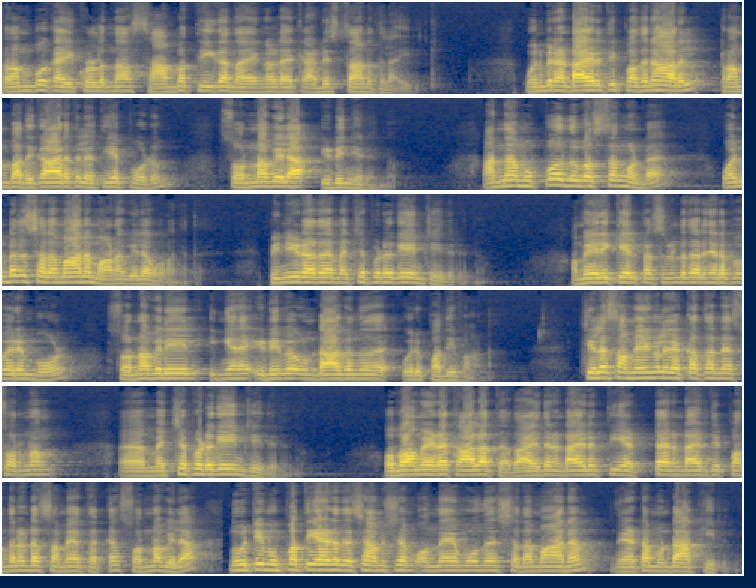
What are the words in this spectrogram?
ട്രംപ് കൈക്കൊള്ളുന്ന സാമ്പത്തിക നയങ്ങളുടെയൊക്കെ അടിസ്ഥാനത്തിലായിരിക്കും. മുൻപ് രണ്ടായിരത്തി പതിനാറിൽ ട്രംപ് അധികാരത്തിലെത്തിയപ്പോഴും സ്വർണവില ഇടിഞ്ഞിരുന്നു. അന്ന് മുപ്പത് ദിവസം കൊണ്ട് ഒൻപത് ശതമാനമാണ് വില കുറഞ്ഞത്. പിന്നീട് അത് മെച്ചപ്പെടുകയും ചെയ്തിരുന്നു. അമേരിക്കയിൽ പ്രസിഡന്റ് തെരഞ്ഞെടുപ്പ് വരുമ്പോൾ സ്വർണവിലയിൽ ഇങ്ങനെ ഇടിവ് ഉണ്ടാകുന്നത് ഒരു പതിവാണ്. ചില സമയങ്ങളിലൊക്കെ തന്നെ സ്വർണം മെച്ചപ്പെടുകയും ചെയ്തിരുന്നു. ഒബാമയുടെ കാലത്ത് അതായത് രണ്ടായിരത്തി എട്ട് രണ്ടായിരത്തി പന്ത്രണ്ട് സമയത്തൊക്കെ സ്വർണവില നൂറ്റി മുപ്പത്തിയേഴ് ദശാംശം ഒന്ന് മൂന്ന് ശതമാനം നേട്ടമുണ്ടാക്കിയിരുന്നു.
